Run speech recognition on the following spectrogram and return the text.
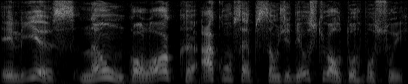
Elias não coloca a concepção de Deus que o autor possui.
